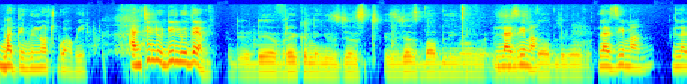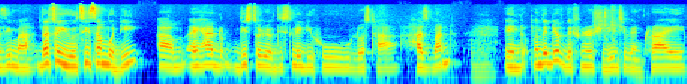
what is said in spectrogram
but they will not go away. Until you deal with them. The day of reckoning is just is just bubbling over. It's just Lazima. bubbling over. lazima. Lazima. That's why you will see somebody um, i had this story of this lady who lost her husband. And on the day of the funeral she didn't even cry.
